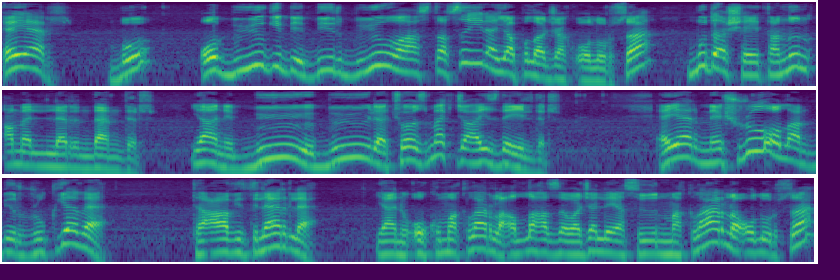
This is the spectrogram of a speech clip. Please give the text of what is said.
Eğer bu o büyü gibi bir büyü vasıtasıyla yapılacak olursa bu da şeytanın amellerindendir. Yani büyüyü büyüyle çözmek caiz değildir. Eğer meşru olan bir rukye ve teavizlerle yani okumaklarla Allah Azze ve Celle'ye sığınmaklarla olursa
